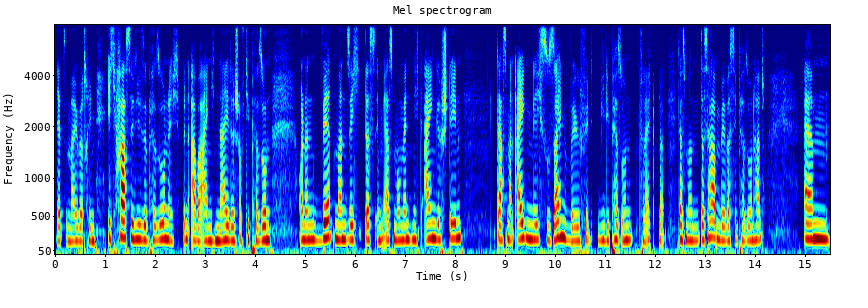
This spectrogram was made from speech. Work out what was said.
jetzt immer übertrieben, ich hasse diese Person, ich bin aber eigentlich neidisch auf die Person. Und dann wird man sich das im ersten Moment nicht eingestehen, dass man eigentlich so sein will, für, wie die Person vielleicht, oder dass man das haben will, was die Person hat. Ähm,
